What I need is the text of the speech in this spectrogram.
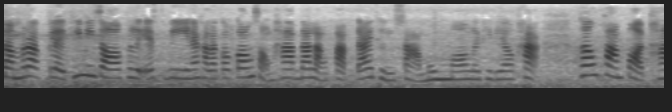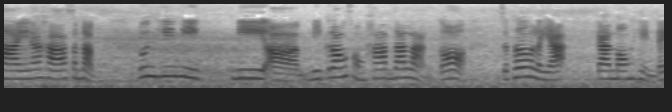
สำหรับเกรดที่มีจอคือ SV นะคะ แล้วก็กล้องสองภาพด้านหลังปรับได้ถึง 3 มุมมองเลยทีเดียวค่ะ เพิ่มความปลอดภัยนะคะสำหรับรุ่นที่มีมีอ่ามีกล้องสองภาพด้านหลังก็จะเพิ่มระยะ การมองเห็นได้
